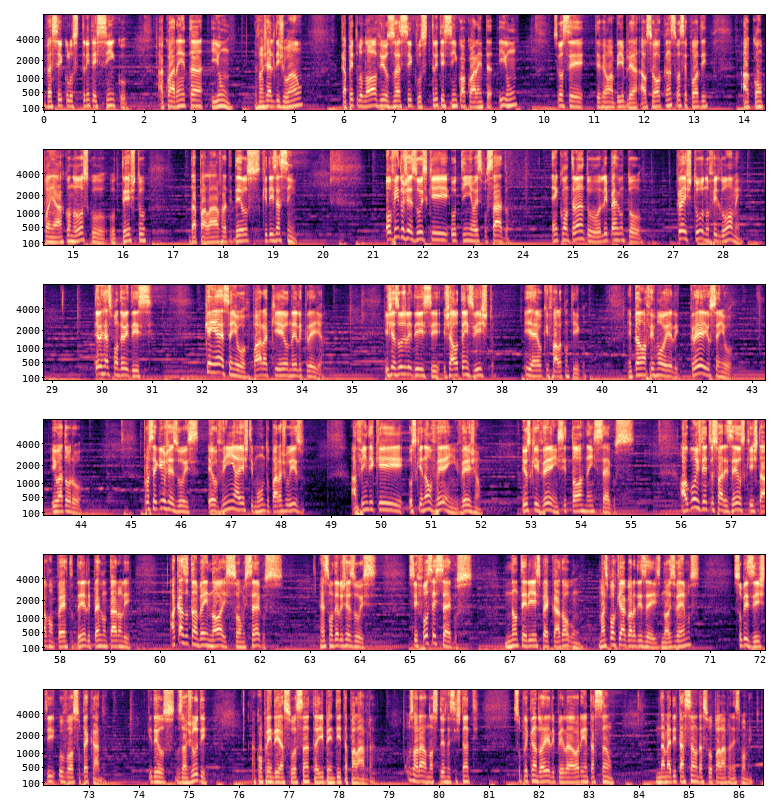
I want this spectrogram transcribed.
versículos 35 a 41. Evangelho de João, capítulo 9, os versículos 35 a 41. Se você tiver uma Bíblia ao seu alcance, você pode acompanhar conosco o texto da palavra de Deus que diz assim: Ouvindo Jesus que o tinham expulsado, encontrando-o, lhe perguntou: Crês tu no Filho do Homem? Ele respondeu e disse: Quem é, Senhor, para que eu nele creia? E Jesus lhe disse: Já o tens visto, e é o que fala contigo. Então afirmou ele: Creio, Senhor, e o adorou. Prosseguiu Jesus: Eu vim a este mundo para juízo, a fim de que os que não veem vejam, e os que veem se tornem cegos. Alguns dentre os fariseus que estavam perto dele perguntaram-lhe: Acaso também nós somos cegos? Respondeu-lhe Jesus: Se fosseis cegos, não teríeis pecado algum. Mas porque agora dizeis: Nós vemos, subsiste o vosso pecado. Que Deus nos ajude a compreender a sua santa e bendita palavra. Vamos orar ao nosso Deus nesse instante, suplicando a Ele pela orientação na meditação da sua palavra nesse momento.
